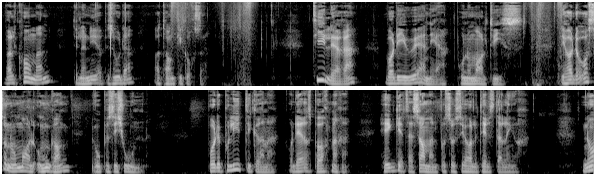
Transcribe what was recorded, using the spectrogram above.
Velkommen til en ny episode av Tankekorset. Tidligere var de uenige på normalt vis. De hadde også normal omgang med opposisjonen. Både politikerne og deres partnere hygget seg sammen på sosiale tilstelninger. Nå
